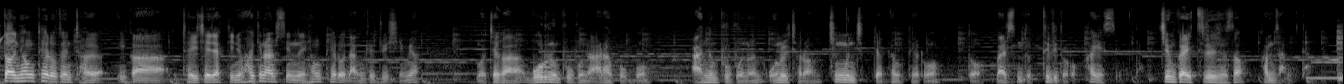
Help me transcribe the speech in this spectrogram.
어떤 형태로든 저희가 저희 제작진이 확인할 수 있는 형태로 남겨주시면 뭐 제가 모르는 부분을 알아보고 아는 부분은 오늘처럼 직문직접 형태로 또 말씀도 드리도록 하겠습니다. 지금까지 들으셔서 감사합니다.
